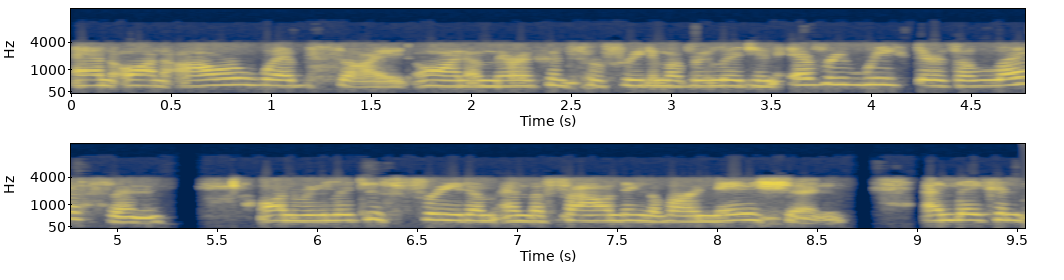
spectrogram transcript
And on our website, on Americans for Freedom of Religion, every week there's a lesson on religious freedom and the founding of our nation. And they can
